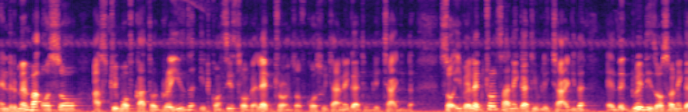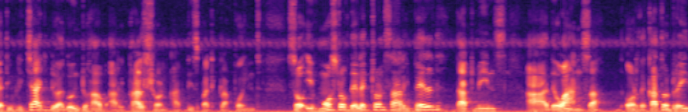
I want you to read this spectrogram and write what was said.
And remember also a stream of cathode rays, it consists of electrons, of course, which are negatively charged. So if electrons are negatively charged and the grid is also negatively charged, we are going to have a repulsion at this particular point. So if most of the electrons are repelled, that means uh, the ones uh, or the cathode ray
